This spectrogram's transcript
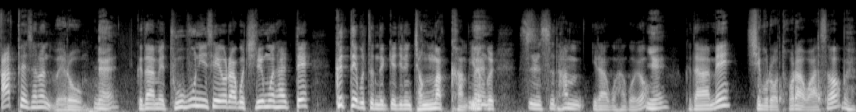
앞에서는 외로움. 네. 그 다음에 두 분이세요라고 질문할 때 그때부터 느껴지는 적막함 이런 네. 걸 쓸쓸함이라고 하고요. 예. 그 다음에 집으로 돌아와서 네.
